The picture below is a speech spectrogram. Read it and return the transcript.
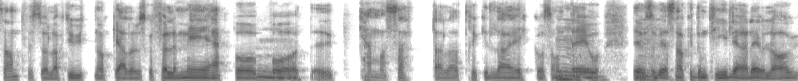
sant? hvis du har lagt ut noe, eller du skal følge med på, mm. på uh, hvem har sett eller trykket like og sånt. Mm. Det er jo det er jo som vi har mm. snakket om tidligere, det er jo lag,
